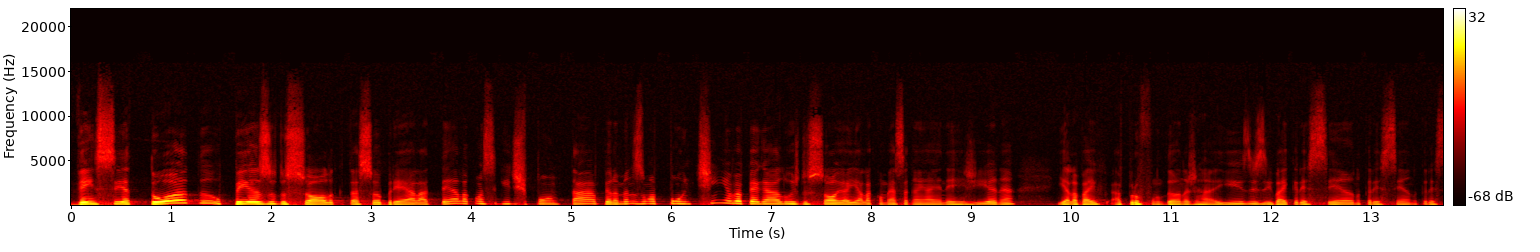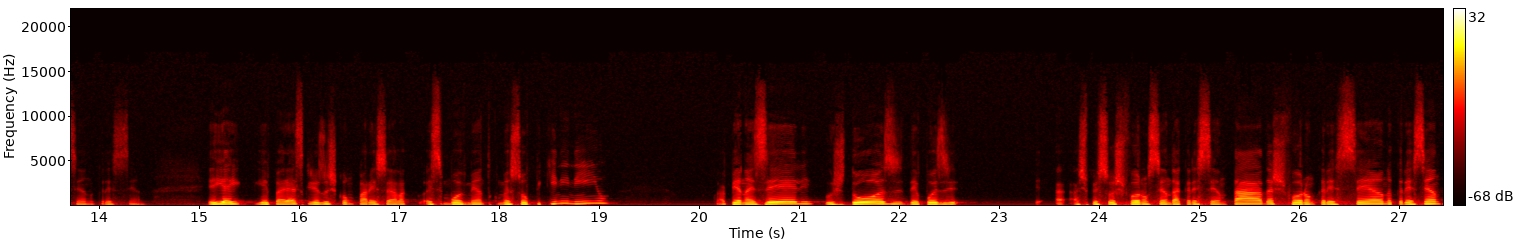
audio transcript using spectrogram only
vencer todo o peso do solo que está sobre ela, até ela conseguir despontar, pelo menos uma pontinha vai pegar a luz do sol, e aí ela começa a ganhar energia, né? E ela vai aprofundando as raízes e vai crescendo, crescendo, crescendo, crescendo. E aí, e aí parece que Jesus compara isso. Ela, esse movimento começou pequenininho, apenas ele, os doze, depois as pessoas foram sendo acrescentadas, foram crescendo, crescendo.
